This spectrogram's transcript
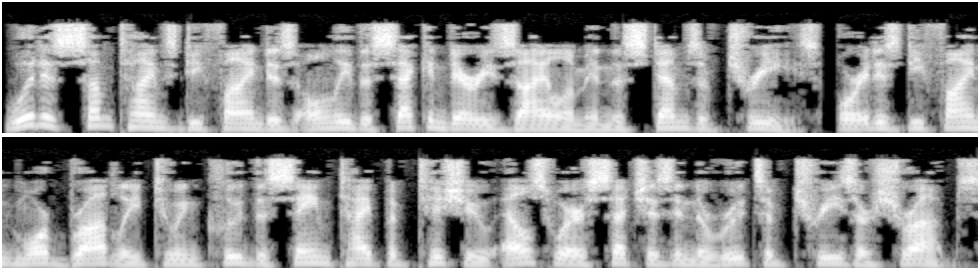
Wood is sometimes defined as only the secondary xylem in the stems of trees, or it is defined more broadly to include the same type of tissue elsewhere such as in the roots of trees or shrubs.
